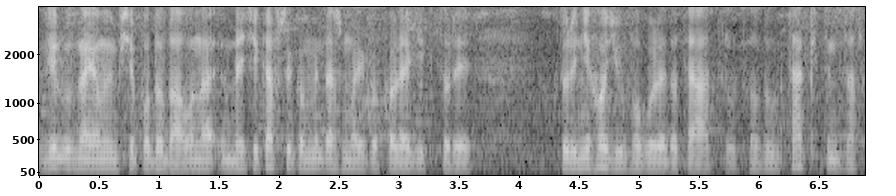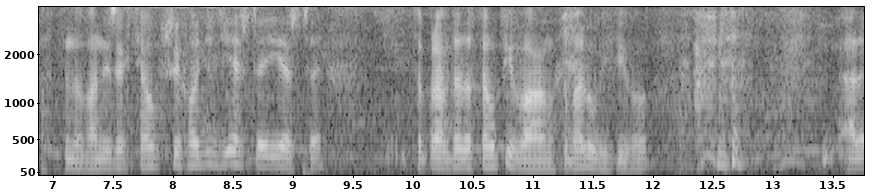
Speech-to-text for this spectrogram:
Wielu znajomym się podobało. Na, najciekawszy komentarz mojego kolegi, który, który nie chodził w ogóle do teatru, to był tak tym zafascynowany, że chciał przychodzić jeszcze i jeszcze. Co prawda dostał piwo, a on chyba lubi piwo. ale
